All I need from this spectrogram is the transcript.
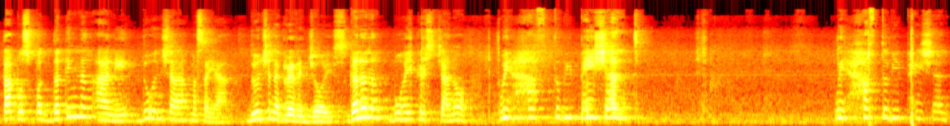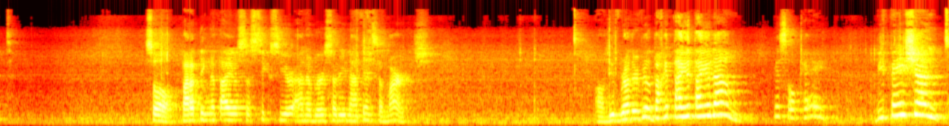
tapos pagdating ng ani, doon siya masaya. Doon siya nagre-rejoice. Ganon ang buhay kristyano. We have to be patient. We have to be patient. So, parating na tayo sa six-year anniversary natin sa March. Oh, di Brother Bill, bakit tayo-tayo lang? It's okay. Be patient.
